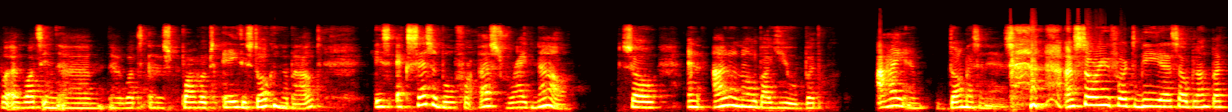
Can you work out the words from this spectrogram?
what's in um, what Proverbs 8 is talking about, is accessible for us right now. So, and I don't know about you, but I am dumb as an ass. I'm sorry for to be so blunt, but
